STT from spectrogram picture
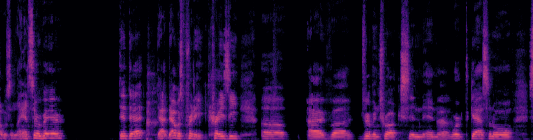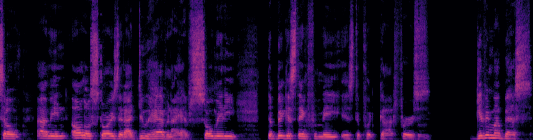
i was a land surveyor. Did that. That that was pretty crazy. Uh, I've uh, driven trucks and, and Yeah. worked gas and oil. So, I mean, all those stories that I do have, and I have so many. The biggest thing for me is to put God first, give Him my best,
